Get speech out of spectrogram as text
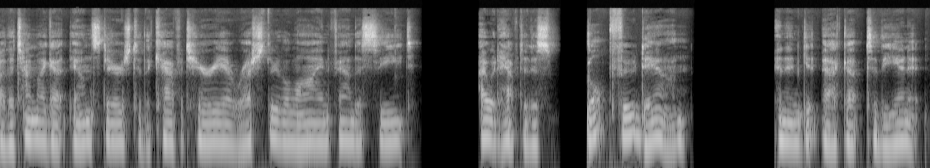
By the time I got downstairs to the cafeteria, rushed through the line, found a seat, I would have to just gulp food down and then get back up to the unit.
